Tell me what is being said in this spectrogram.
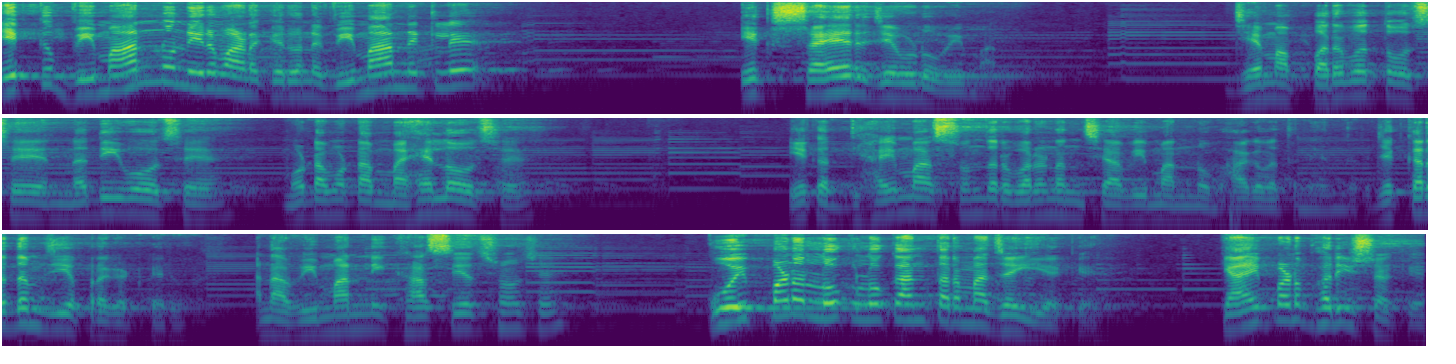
એક વિમાનનું નિર્માણ કર્યું અને વિમાન એટલે એક શહેર જેવડું વિમાન. જેમાં પર્વતો છે, નદીઓ છે, મોટા મોટા મહેલો છે. એક અધ્યાયમાં સુંદર વર્ણન છે આ વિમાનનું ભાગવતની અંદર. જે કરદમજીએ પ્રગટ કર્યું. અને આ વિમાનની ખાસિયત શું છે? કોઈ પણ લોક લોકાંતરમાં જઈએ કે, ક્યાંય પણ ફરી શકે,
